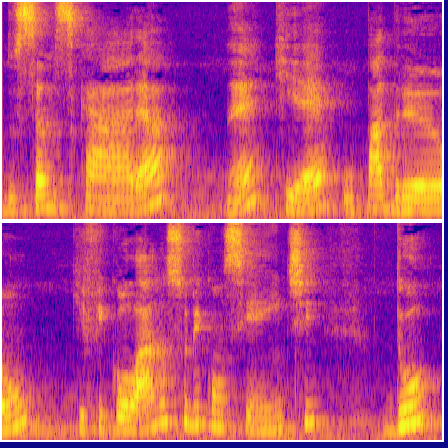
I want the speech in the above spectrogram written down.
do samskara, né? Que é o padrão que ficou lá no subconsciente do,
